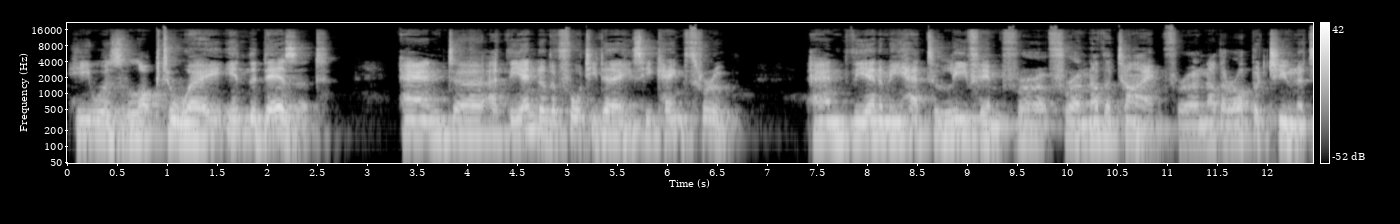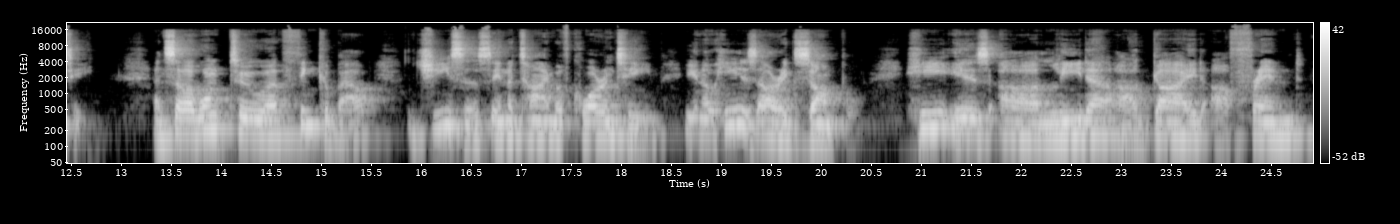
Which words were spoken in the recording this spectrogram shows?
He was locked away in the desert. And uh, at the end of the 40 days, he came through, and the enemy had to leave him for, for another time, for another opportunity. And so I want to uh, think about Jesus in a time of quarantine. You know, he is our example. He is our leader, our guide, our friend,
